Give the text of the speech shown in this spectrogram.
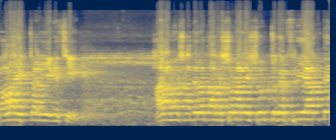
লড়াই চালিয়ে গেছি। হারানো স্বাধীনতার সোনালী সূর্যকে ফিরিয়ে আনতে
